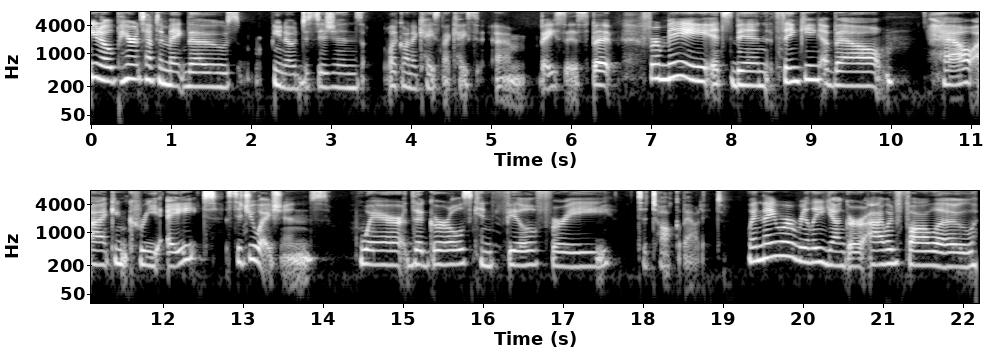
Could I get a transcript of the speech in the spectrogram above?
you know parents have to make those you know decisions like on a case by case basis but for me it's been thinking about how i can create situations where the girls can feel free to talk about it when they were really younger, I would follow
